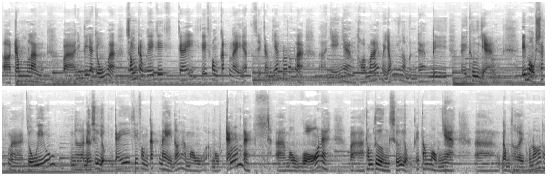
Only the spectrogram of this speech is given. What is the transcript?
ờ, trong lành. Và những cái gia chủ mà sống trong cái cái cái cái phong cách này á, thì cảm giác nó rất là à, nhẹ nhàng thoải mái và giống như là mình đang đi, đi thư giãn. Cái màu sắc mà chủ yếu Ờ, để sử dụng cái cái phong cách này đó là màu màu trắng nè à, màu gỗ nè và thông thường sử dụng cái tông màu nhạt à, đồng thời của nó là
